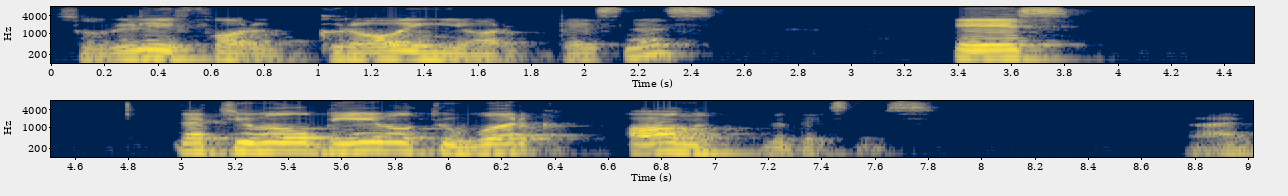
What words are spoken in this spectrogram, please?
so really for growing your business is that you will be able to work on the business right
